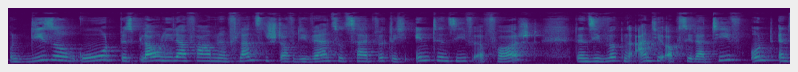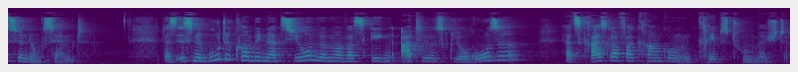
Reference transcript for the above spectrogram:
und diese rot- bis blau-lilafarbenen Pflanzenstoffe, die werden zurzeit wirklich intensiv erforscht, denn sie wirken antioxidativ und entzündungshemmend. Das ist eine gute Kombination, wenn man was gegen Arteriosklerose, Herz-Kreislauf-Erkrankungen und Krebs tun möchte.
